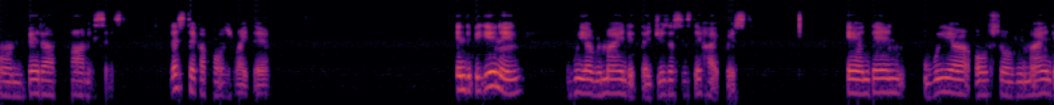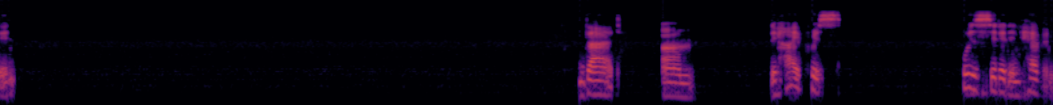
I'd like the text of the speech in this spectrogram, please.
on better promises. Let's take a pause right there. In the beginning, we are reminded that Jesus is the high priest. And then we are also reminded that um, the high priest who is seated in heaven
